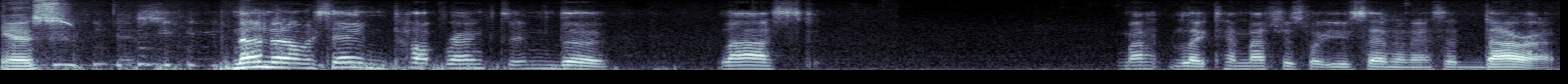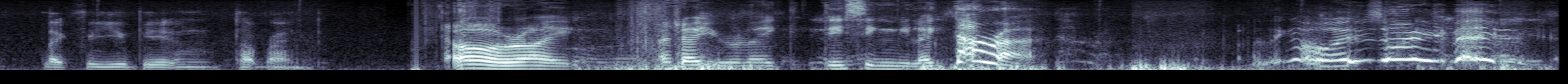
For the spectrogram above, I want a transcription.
Yes. No, no, I'm saying top ranked in the last, ma- like ten matches. What you said, and I said Dara, like for you being top ranked. Oh, right. I thought you were like dissing me, like, Dara! I was like, oh, I'm sorry, Ben!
